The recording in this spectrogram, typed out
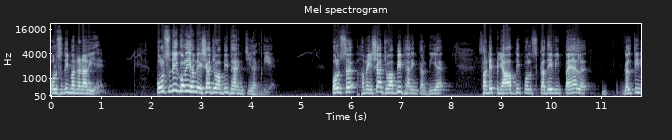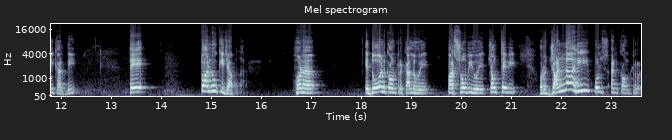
ਪੁਲਿਸ ਦੀ ਮੰਨਣ ਵਾਲੀ ਹੈ ਪੁਲਿਸ ਦੀ ਗੋਲੀ ਹਮੇਸ਼ਾ ਜਵਾਬੀ ਫਾਇਰਿੰਗ 'ਚ ਹੀ ਲੱਗਦੀ ਹੈ। ਪੁਲਿਸ ਹਮੇਸ਼ਾ ਜਵਾਬੀ ਫਾਇਰਿੰਗ ਕਰਦੀ ਹੈ। ਸਾਡੇ ਪੰਜਾਬ ਦੀ ਪੁਲਿਸ ਕਦੇ ਵੀ ਪਹਿਲ ਗਲਤੀ ਨਹੀਂ ਕਰਦੀ। ਤੇ ਤੁਹਾਨੂੰ ਕੀ ਜਾਪਦਾ? ਹੁਣ ਇਹ ਦੋ ਐਨਕਾਊਂਟਰ ਕੱਲ ਹੋਏ, ਪਰਸੋਂ ਵੀ ਹੋਏ, ਚੌਥੇ ਵੀ। ਰੋਜ਼ਾਨਾ ਹੀ ਪੁਲਿਸ ਐਨਕਾਊਂਟਰ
